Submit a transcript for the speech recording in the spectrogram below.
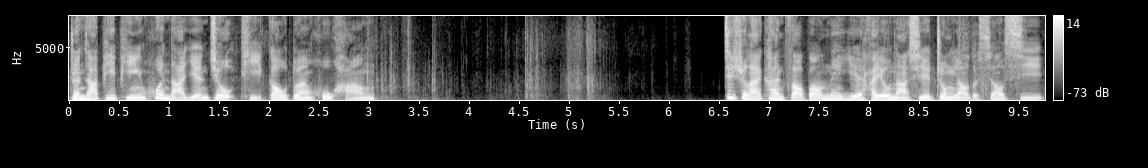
专家批评混打研究替高端护航。继续来看早报内页还有哪些重要的消息？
